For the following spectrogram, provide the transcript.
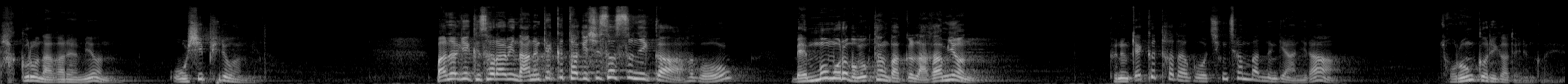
밖으로 나가려면 옷이 필요합니다. 만약에 그 사람이 나는 깨끗하게 씻었으니까 하고 맨몸으로 목욕탕 밖을 나가면 그는 깨끗하다고 칭찬받는 게 아니라 조롱거리가 되는 거예요.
